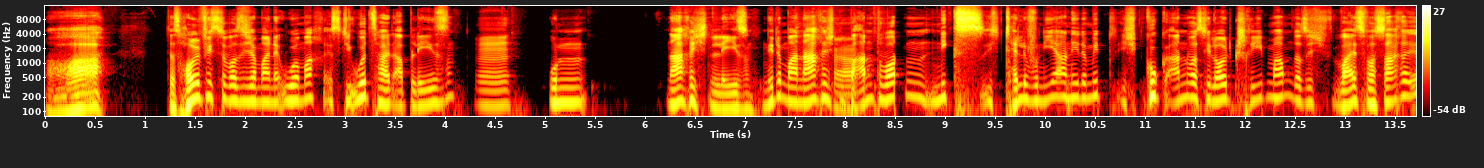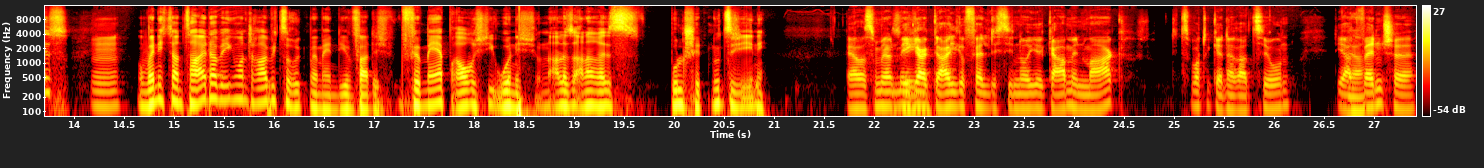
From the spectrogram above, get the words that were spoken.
oh, das häufigste, was ich an meiner Uhr mache, ist die Uhrzeit ablesen Mhm. und Nachrichten lesen. Nicht immer Nachrichten Ja. beantworten, nix. Ich telefoniere auch nicht damit. Ich gucke an, was die Leute geschrieben haben, dass ich weiß, was Sache ist. Mhm. Und wenn ich dann Zeit habe, irgendwann schreibe ich zurück mit dem Handy und fertig. Für mehr brauche ich die Uhr nicht. Und alles andere ist Bullshit, nutze ich eh nicht. Ja, was mir halt Deswegen. mega geil gefällt, ist die neue Garmin Mark, die zweite Generation, die Ja. Adventure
